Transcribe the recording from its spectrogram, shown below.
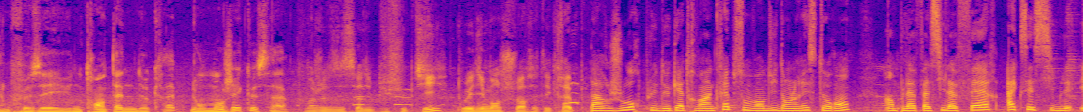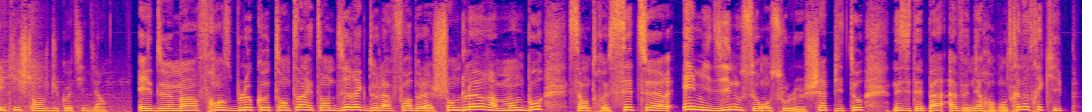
on faisait une trentaine de crêpes, mais on mangeait que ça. Moi je faisais ça depuis que je suis petit. Tous les dimanches soirs c'était crêpes. Par jour, plus de 80 crêpes sont vendues dans le restaurant. Un plat facile à faire, accessible et qui change du quotidien. Et demain, France Bleu Cotentin est en direct de la foire de la Chandeleur à Montebourg. C'est entre 7h et midi. Nous serons sous le chapiteau. N'hésitez pas à venir rencontrer notre équipe.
